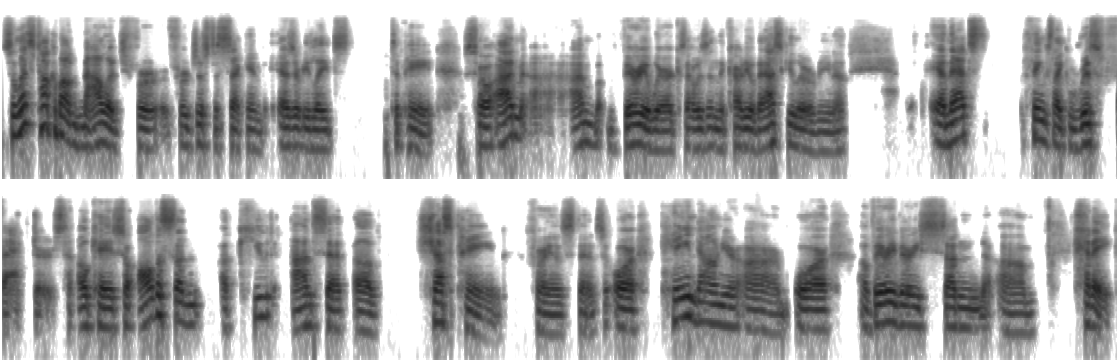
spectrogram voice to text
So let's talk about knowledge for for just a second as it relates to pain. So I'm I'm very aware because I was in the cardiovascular arena, and that's things like risk factors. Okay, so all of a sudden, acute onset of chest pain, for instance, or pain down your arm, or a very very sudden um, headache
